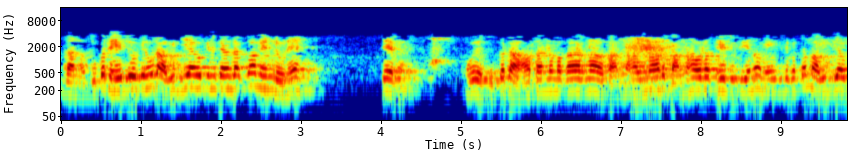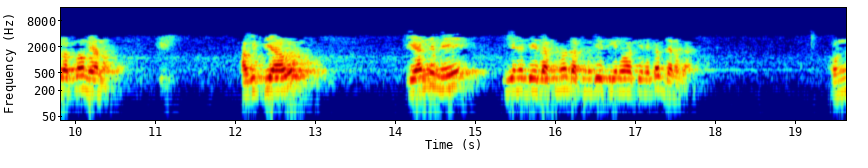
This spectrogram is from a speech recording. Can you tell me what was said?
දන්නවා. දුකට හේතුව කියනකොට අවිද්‍යාව කියන තැන දක්වාම එන්න ඕනේ. තේරෙනවද? ඔය දුකට ආසන්නම කාරණාව තණ්හා වුණාට තණ්හාවටත් හේතු තියෙනවා මේ විදිහට තමයි අවිද්‍යාව දක්වාම යනවා. අවිද්‍යාව කියන්නේ මේ තියෙන දේ දකින්න දකින්න දේ තියෙනවා කියන එකක් දැනගන්න. ඔන්න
